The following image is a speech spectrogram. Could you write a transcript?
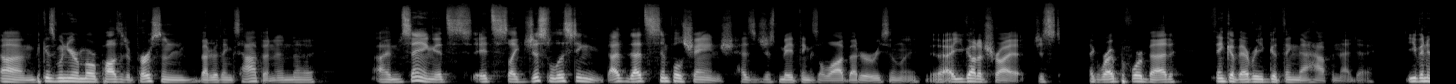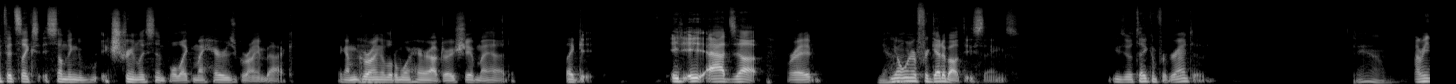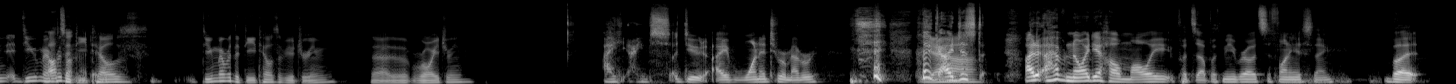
Um because when you're a more positive person, better things happen and uh I'm saying it's it's like just listing that that simple change has just made things a lot better recently. Uh, you got to try it. Just like right before bed, think of every good thing that happened that day. Even if it's like s- something extremely simple, like my hair is growing back. Like I'm Mm. growing a little more hair after I shave my head. Like it, it, it adds up, right? Yeah. You don't want to forget about these things because you'll take them for granted. Damn. I mean, do you remember Thoughts the on that, details? Do you remember the details of your dream, the, the Roy dream? I, I'm, s- dude. I wanted to remember. like I just, I, I have no idea how Molly puts up with me, bro. It's the funniest thing. But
